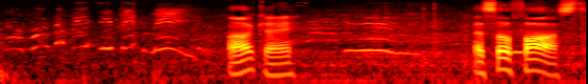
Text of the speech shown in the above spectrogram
Where's the baby? Pick me. Okay. That's so fast.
